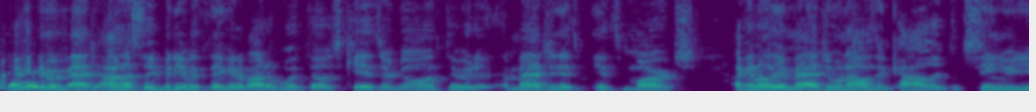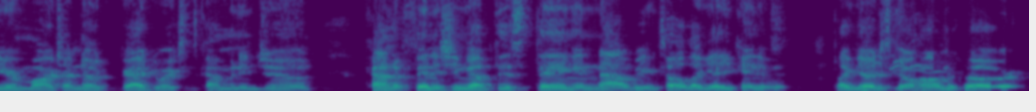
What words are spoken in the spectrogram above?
I can't even imagine, honestly, but even thinking about it, what those kids are going through. To imagine it's, it's March. I can only imagine when I was in college, senior year, March. I know graduation's coming in June, kind of finishing up this thing, and now being told, like, yeah, you can't even, like, yo, just go home. It's over.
